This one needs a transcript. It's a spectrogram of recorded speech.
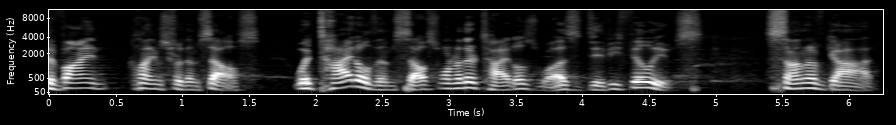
divine claims for themselves, would title themselves, one of their titles was Divi Filius, Son of God.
